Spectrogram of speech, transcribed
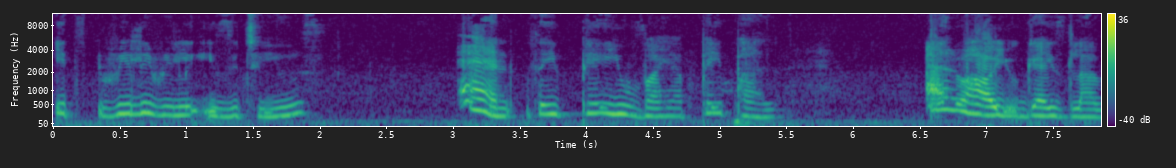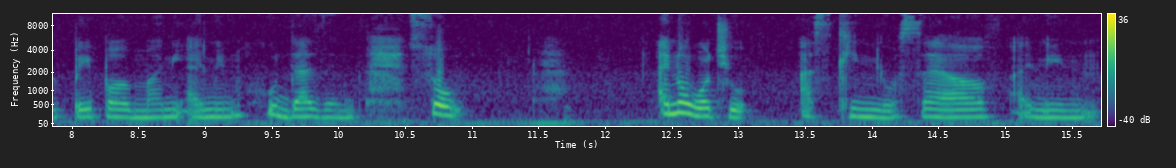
it's really really easy to use and they pay you via paypal i know how you guys love paypal money i mean who doesn't? So i know what you're asking yourself. I mean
